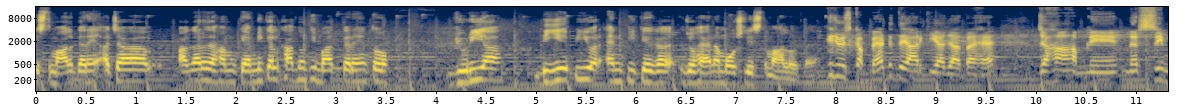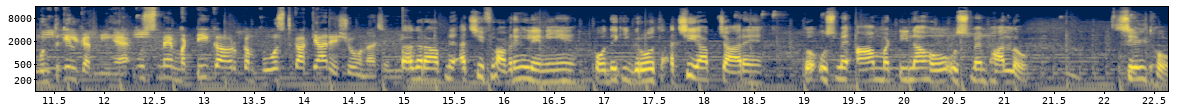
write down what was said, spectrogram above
इस्तेमाल करें। अच्छा अगर हम केमिकल खादों की बात करें तो यूरिया डीएपी और एनपीके का जो है ना मोस्टली इस्तेमाल होता है। कि जो इसका बेड तैयार किया जाता है जहाँ हमने नर्सरी मुंतकिल करनी है उसमें मट्टी का और कंपोस्ट का क्या रेशो होना चाहिए? अगर आपने अच्छी फ्लावरिंग लेनी है पौधे की ग्रोथ अच्छी आप चाह रहे हैं तो उसमें आम मट्टी ना हो उसमें भाल हो सिल्ट हो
